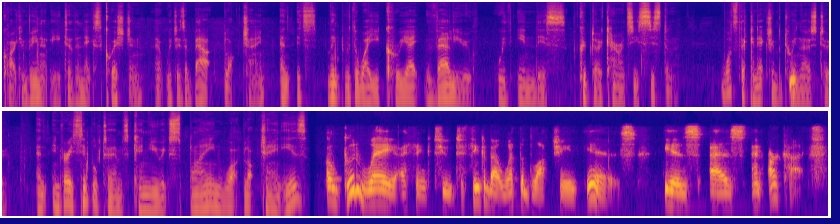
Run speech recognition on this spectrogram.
quite conveniently to the next question, uh, which is about blockchain. And it's linked with the way you create value within this cryptocurrency system. What's the connection between those two? And in very simple terms, can you explain what blockchain is? A good way, I think, to, to think about what the blockchain is, is as an archive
